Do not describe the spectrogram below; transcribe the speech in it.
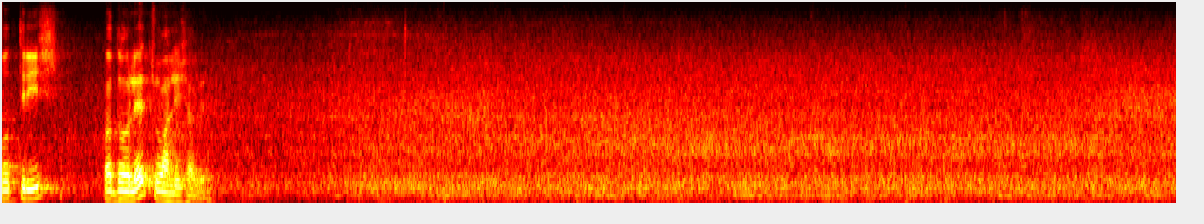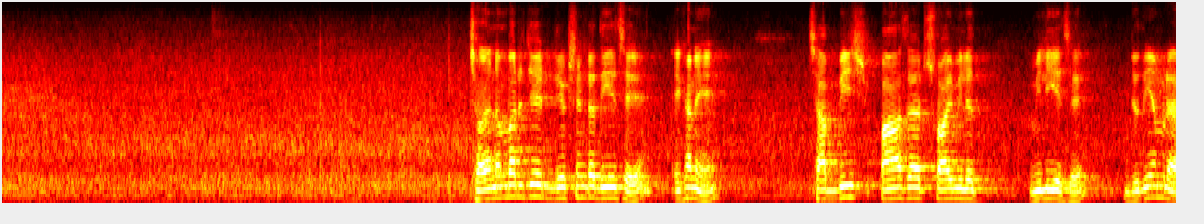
বত্রিশ, কত হলে চুয়াল্লিশ হবে? ছয় নম্বর যে ডিরেকশনটা দিয়েছে, এখানে ছাব্বিশ, পাঁচ আর ছয় মিলে, মিলিয়েছে। যদি আমরা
